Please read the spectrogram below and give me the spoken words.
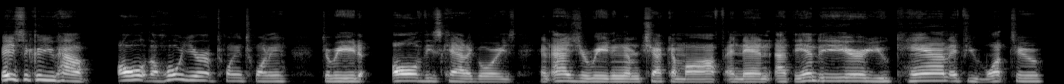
basically you have all the whole year of 2020 to read all of these categories and as you're reading them check them off. And then at the end of the year you can if you want to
